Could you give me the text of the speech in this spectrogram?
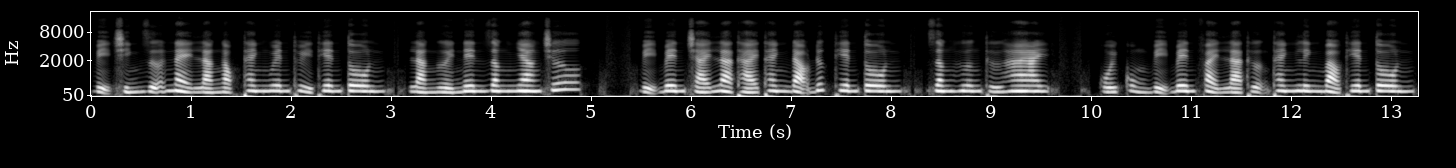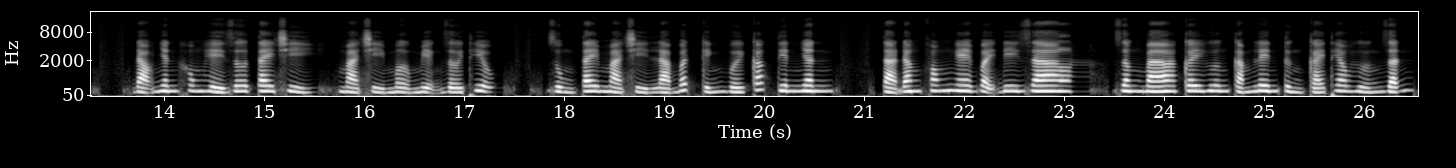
Vị chính giữa này là Ngọc Thanh Nguyên Thủy Thiên Tôn, là người nên dâng nhang trước. Vị bên trái là Thái Thanh Đạo Đức Thiên Tôn, dâng hương thứ hai. Cuối cùng vị bên phải là Thượng Thanh Linh Bảo Thiên Tôn. Đạo nhân không hề giơ tay chỉ, mà chỉ mở miệng giới thiệu. Dùng tay mà chỉ là bất kính với các tiên nhân. Tả Đăng Phong nghe vậy đi ra, dâng ba cây hương cắm lên từng cái theo hướng dẫn.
